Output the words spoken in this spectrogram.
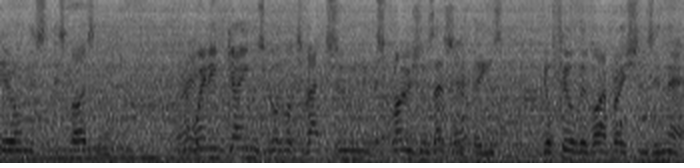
here on this, this lighting. Right. When in games you've got lots of action, explosions, that sort of things, you'll feel the vibrations in there.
